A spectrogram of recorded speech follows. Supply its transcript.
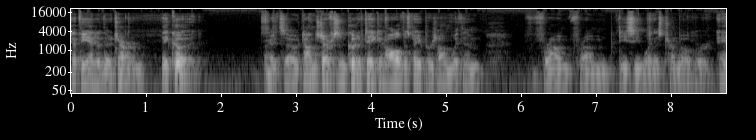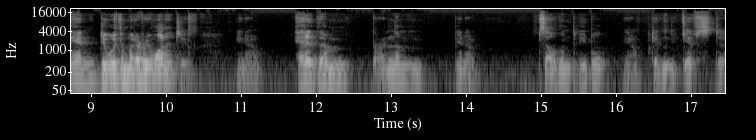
at the end of their term, they could. Right. So Thomas Jefferson could have taken all of his papers home with him from from DC when his term over and do with them whatever he wanted to. You know, edit them, burn them, you know, sell them to people, you know, give them gifts to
